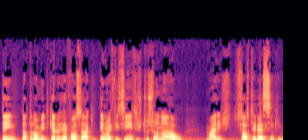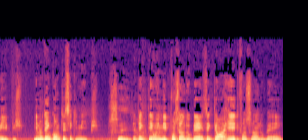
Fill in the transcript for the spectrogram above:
tem, naturalmente, quero reforçar que tem uma eficiência institucional, mas só se tivesse 5 MIPs. E uhum. não tem como ter 5 MIPs. Você tem que ter um IMIP funcionando bem, você tem que ter uma rede funcionando bem.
